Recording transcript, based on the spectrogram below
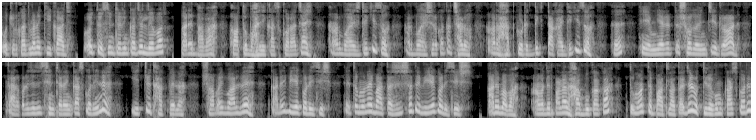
প্রচুর কাজ মানে কি কাজ? ওই তো সেন্টারিং কাজের লেবার আরে বাবা, অত ভারী কাজ করা যায়? আর বয়স দেখিস আর বয়সের কথা ছাড়ো। আর হাত কোটের দিক তাকায় দেখিছো হ্যাঁ? এমনি আর একটা ষোলো ইঞ্চি রড তারপরে যদি সেন্টারিং কাজ করি না কিচ্ছু থাকবে না। সবাই বলবে, কারে বিয়ে করেছিস? এ তো মনে হয় বাতাসের সাথে বিয়ে করেছিস। আরে বাবা, আমাদের পাড়ার হাবু কাকা, তোমার তো পাতলা তাই জানো কীরকম কাজ করে।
